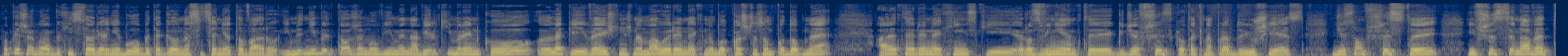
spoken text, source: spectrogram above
Po pierwsze byłaby historia, nie byłoby tego nasycenia towaru i my, niby to, że mówimy na wielkim rynku y, lepiej wejść niż na mały rynek, no bo koszty są podobne, ale ten rynek chiński rozwinięty, gdzie wszystko tak naprawdę już jest, gdzie są wszyscy i wszyscy nawet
